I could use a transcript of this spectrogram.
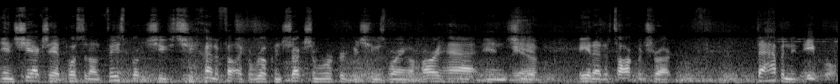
and she actually had posted on Facebook. She she kind of felt like a real construction worker because she was wearing a hard hat and she Yeah. had ate at a taco truck. That happened in April.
